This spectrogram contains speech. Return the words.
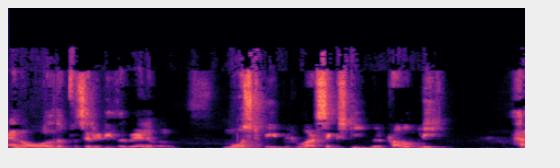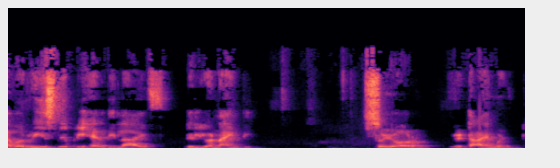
and all the facilities available, most people who are 60 will probably have a reasonably healthy life till you're 90. So your retirement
